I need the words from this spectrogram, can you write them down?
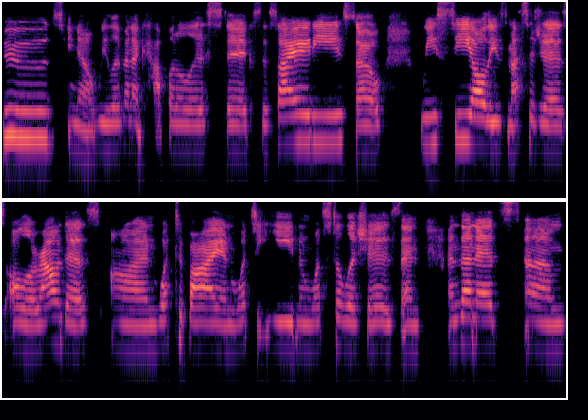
foods, you know, we live in a capitalistic society. So we see all these messages all around us on what to buy and what to eat and what's delicious. And, and then it's, um,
